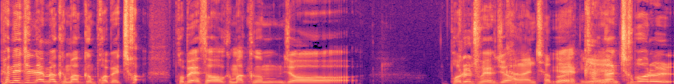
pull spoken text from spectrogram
편해지려면 그만큼 법에 처, 법에서 그만큼 저 벌을 줘야죠. 강한 처벌, 예, 예. 강한 처벌을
